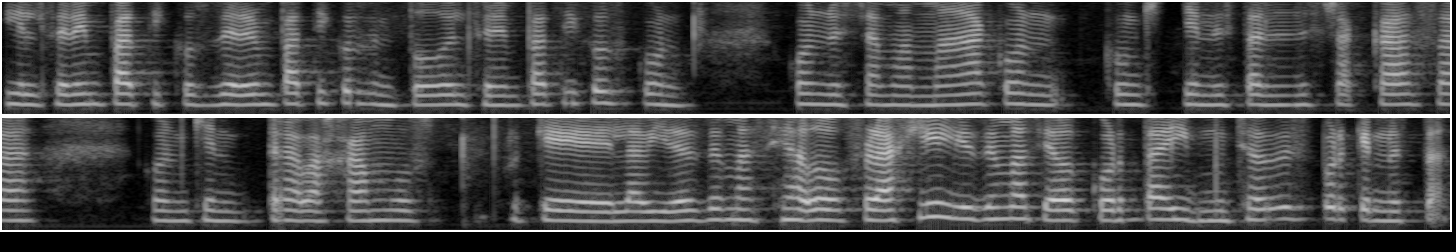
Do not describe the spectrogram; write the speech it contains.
y el ser empáticos, ser empáticos en todo, el ser empáticos con, con nuestra mamá, con, con quien está en nuestra casa, con quien trabajamos, porque la vida es demasiado frágil y es demasiado corta y muchas veces porque no está,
